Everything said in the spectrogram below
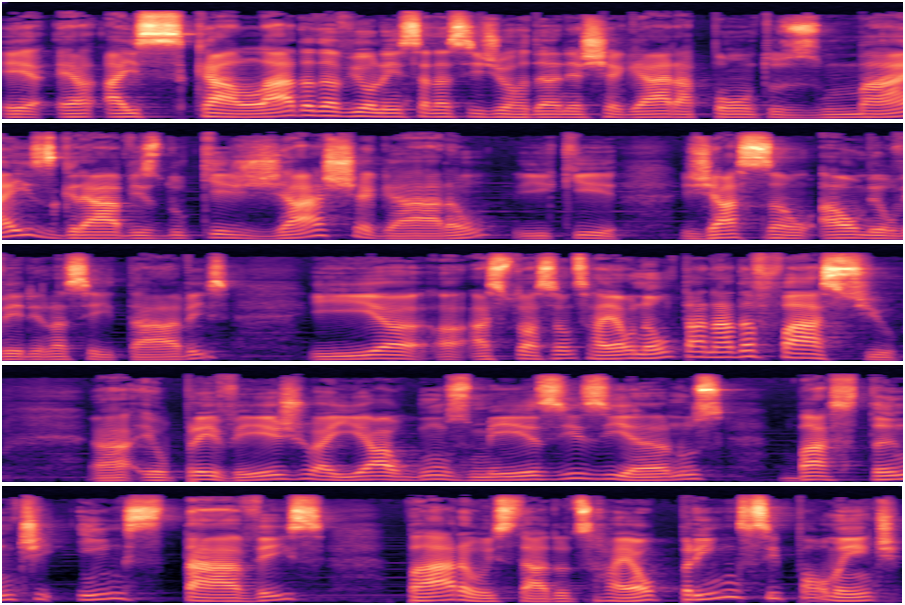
é, é a escalada da violência na Cisjordânia chegar a pontos mais graves do que já chegaram e que já são, ao meu ver, inaceitáveis. E a, a situação de Israel não está nada fácil. Uh, eu prevejo aí alguns meses e anos bastante instáveis para o Estado de Israel, principalmente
